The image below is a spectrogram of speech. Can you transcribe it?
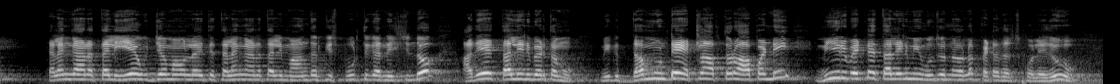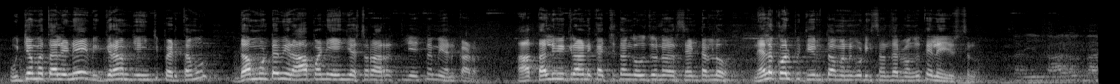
తెలంగాణ తల్లి ఏ ఉద్యమంలో అయితే తెలంగాణ తల్లి మా అందరికీ స్ఫూర్తిగా నిలిచిందో అదే తల్లిని పెడతాము. మీకు దమ్ముంటే ఎట్లా ఆపుతారో ఆపండి. మీరు పెట్టిన తల్లిని మేము హుజూర్నగర్లో పెట్టదలుచుకోలేదు. ఉద్యమ తల్లినే విగ్రహం చేయించి పెడతాము. దమ్ముంటే మీరు ఆపండి. ఏం చేస్తారో అరెస్ట్ చేసినా మీ వెనకాడం ఆ తల్లి విగ్రహాన్ని ఖచ్చితంగా హుజూర్నగర్ సెంటర్లో నెలకొల్పి తీరుతామని కూడా ఈ సందర్భంగా తెలియజేస్తున్నాం.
